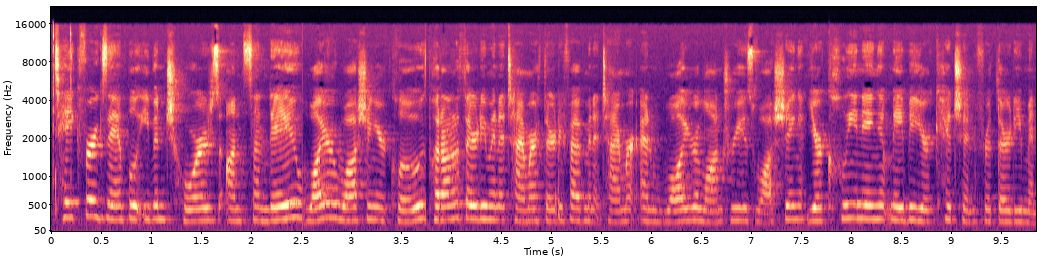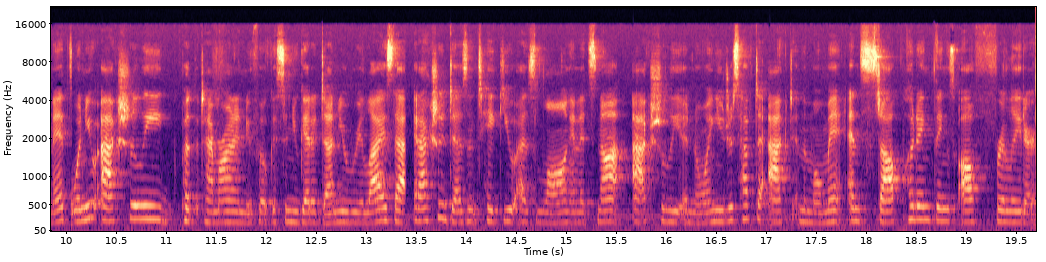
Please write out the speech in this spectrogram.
Take for example even chores on Sunday. While you're washing your clothes put on a 30 minute timer 35 minute timer and while your laundry is washing you're cleaning maybe your kitchen for 30 minutes. When you actually put the timer on and you focus and you get it done you realize that it actually doesn't take you as long and it's not actually annoying. You just have to act in the moment and stop putting things off for later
